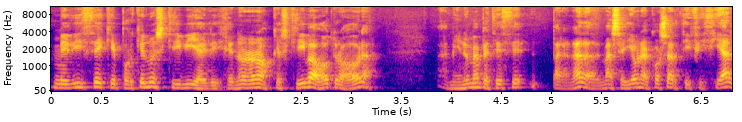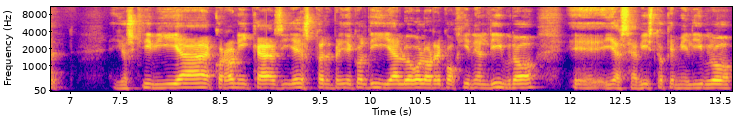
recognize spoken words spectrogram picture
me dice que por qué no escribía. Y le dije, no, no, no, que escriba otro ahora. A mí no me apetece para nada, además sería una cosa artificial. Yo escribía crónicas y esto en el periódico El Día, luego lo recogí en el libro, eh, ya se ha visto que mi libro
